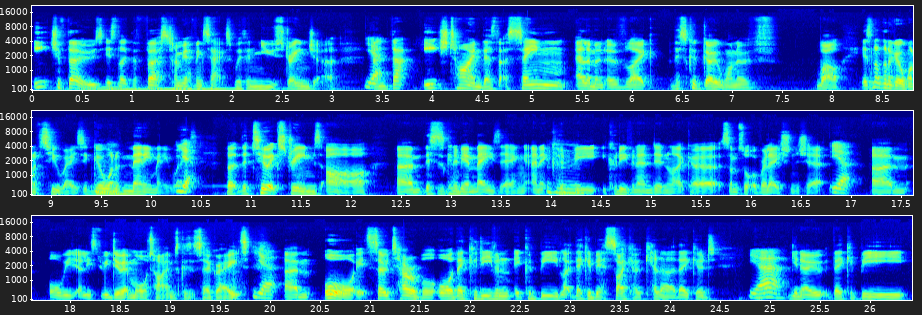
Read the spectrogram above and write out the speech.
Each of those is like the first time you're having sex with a new stranger, yeah and that each time there's that same element of like this could go one of well, it's not going to go one of two ways. It can go Mhm. one of many many ways. Yeah. But the two extremes are. Um, this is going to be amazing, and it could Mhm. be. It could even end in like a some sort of relationship, yeah um, or we at least we do it more times because it's so great yeah um, or it's so terrible, or they could even it could be like they could be a psycho killer. They could yeah you know they could be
